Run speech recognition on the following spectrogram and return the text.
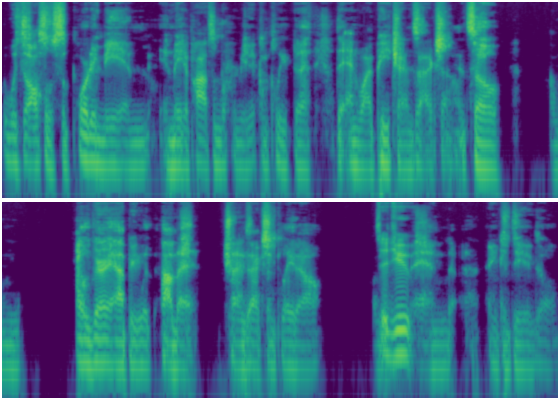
was also supporting me and, and made it possible for me to complete the, the NYP transaction. And so um, I was very happy with how that transaction played out. Did you and uh, and continue going?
